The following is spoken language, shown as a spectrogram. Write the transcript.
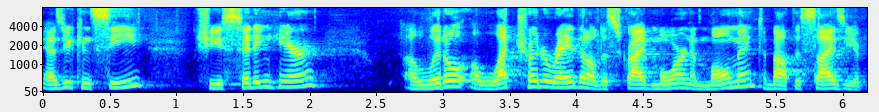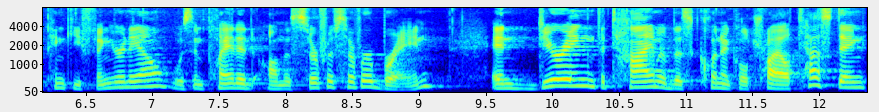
As you can see, she's sitting here. A little electrode array that I'll describe more in a moment, about the size of your pinky fingernail, was implanted on the surface of her brain. And during the time of this clinical trial testing,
